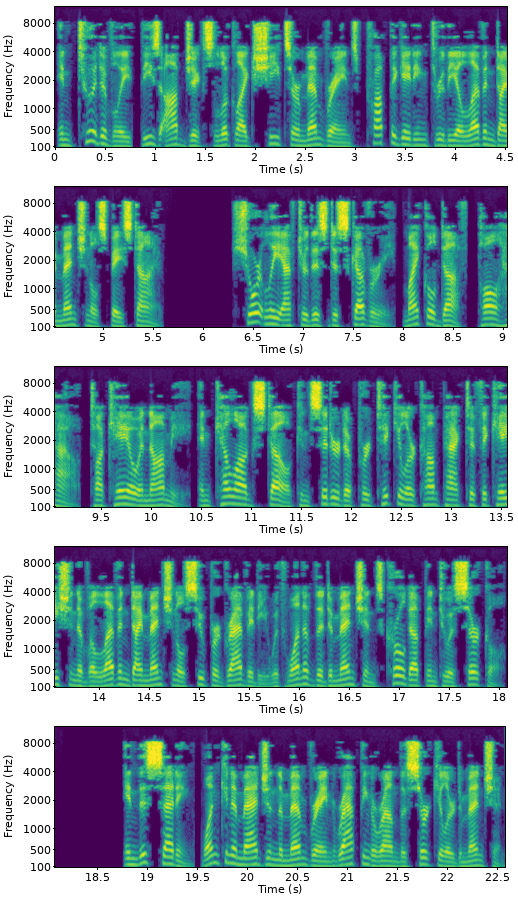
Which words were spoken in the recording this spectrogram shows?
Intuitively, these objects look like sheets or membranes propagating through the 11-dimensional spacetime. Shortly after this discovery, Michael Duff, Paul Howe, Takeo Inami, and Kellogg Stelle considered a particular compactification of 11-dimensional supergravity with one of the dimensions curled up into a circle. In this setting, one can imagine the membrane wrapping around the circular dimension.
